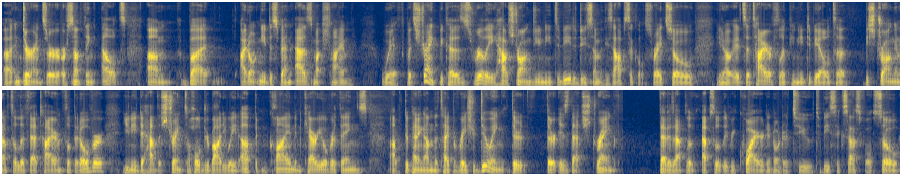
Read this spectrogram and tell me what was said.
uh, endurance or, or something else. Um, but I don't need to spend as much time with with strength because really how strong do you need to be to do some of these obstacles right so you know it's a tire flip you need to be able to be strong enough to lift that tire and flip it over you need to have the strength to hold your body weight up and climb and carry over things uh, depending on the type of race you're doing there there is that strength that is absolutely required in order to to be successful. So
